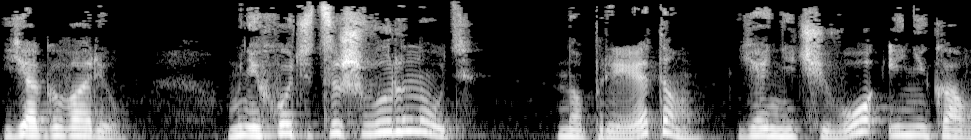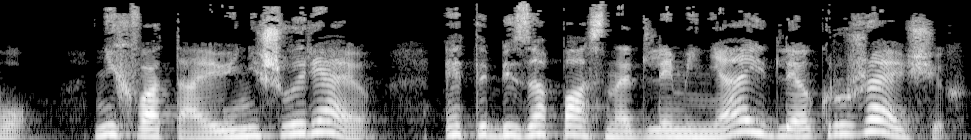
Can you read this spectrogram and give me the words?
Я говорю, мне хочется швырнуть, но при этом я ничего и никого не хватаю и не швыряю. Это безопасно для меня и для окружающих.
